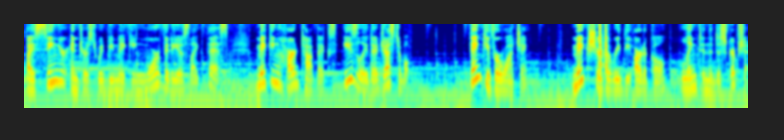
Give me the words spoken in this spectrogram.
By seeing your interest, we'd be making more videos like this, making hard topics easily digestible. Thank you for watching. Make sure to read the article linked in the description.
